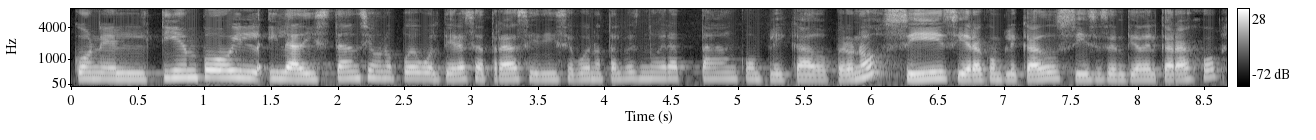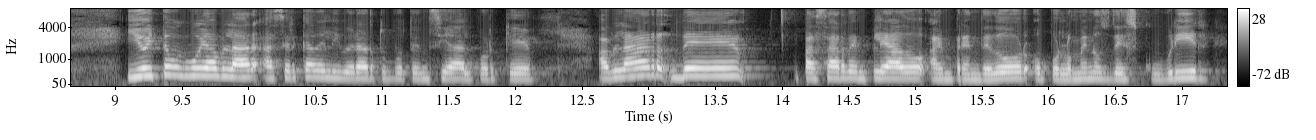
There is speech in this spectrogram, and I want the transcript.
con el tiempo y, la distancia uno puede voltear hacia atrás y dice, bueno, tal vez no era tan complicado, pero no, sí, sí era complicado, sí se sentía del carajo. Y hoy te voy a hablar acerca de liberar tu potencial, porque hablar de pasar de empleado a emprendedor o por lo menos descubrir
